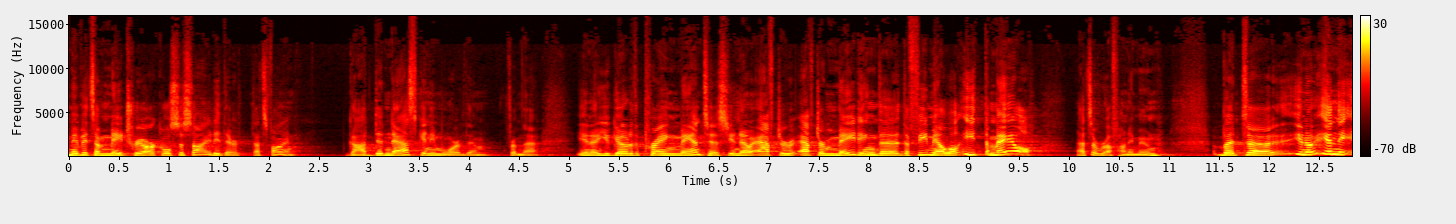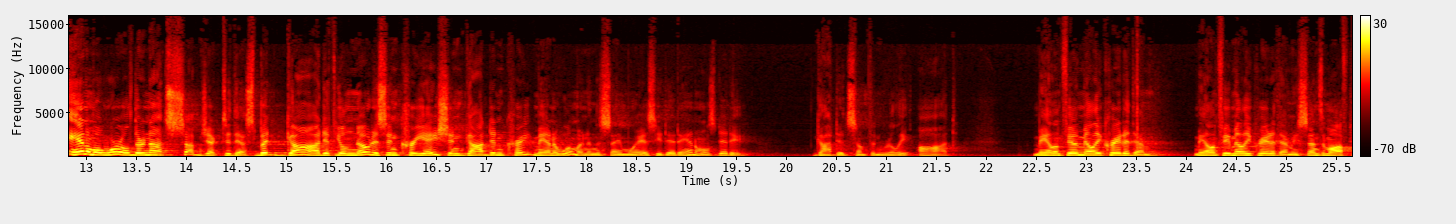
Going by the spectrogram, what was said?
maybe it's a matriarchal society there. That's fine. God didn't ask any more of them from that. You know, you go to the praying mantis, you know, after, after mating, the, the female will eat the male. That's a rough honeymoon. But, uh, you know, in the animal world, they're not subject to this. But God, if you'll notice in creation, God didn't create man and woman in the same way as he did animals, did he? God did something really odd. Male and female, he created them. Male and female, he created them. He sends them off.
